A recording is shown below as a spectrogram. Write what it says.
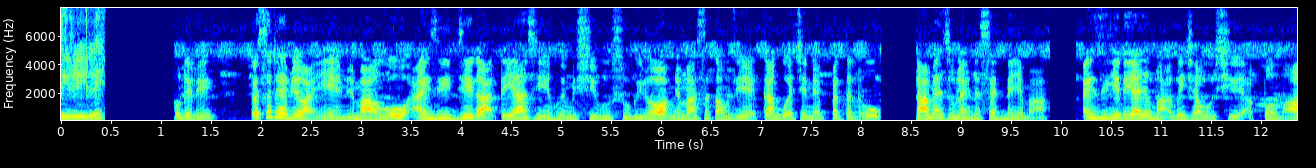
သည်တွေလေဟုတ်တယ်လေတစ်ဆက်တည်းပြောရရင်မြန်မာကို ICJ ကတရားစီရင်ခွင့်မရှိဘူးဆိုပြီးတော့မြန်မာစက်ကောင်စီရဲ့ကန့်ကွက်ချက်နဲ့ပတ်သက်လို့လာမယ့်ဇူလိုင်22ရက်မှာ ICJ တရားရုံးမှာအမိန့်ချဖို့ရှိတဲ့အပေါ်မှာ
